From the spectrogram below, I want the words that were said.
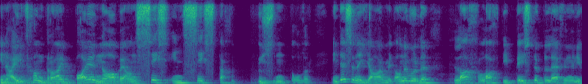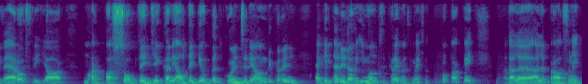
En hy het gaan draai baie naby aan 66000 dollar. En dis in 'n jaar, met ander woorde, lag lag die beste belegging in die wêreld vir die jaar maar pas op net jy kan nie altyd jou bitcoins in die hande kry nie. Ek het nou die dag iemand gekry wat my gekontak het. Hulle hulle praat van 'n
